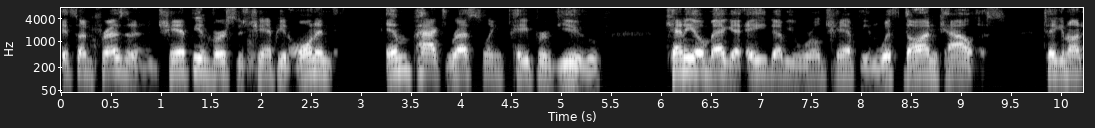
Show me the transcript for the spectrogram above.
it's unprecedented champion versus champion on an Impact Wrestling pay per view, Kenny Omega, AEW World Champion, with Don Callis taking on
